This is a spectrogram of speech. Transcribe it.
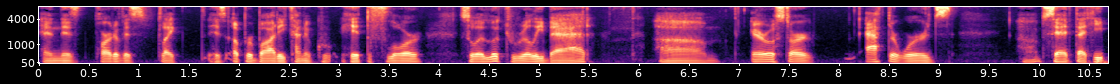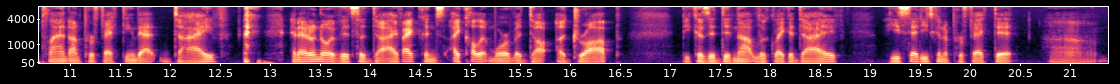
and his part of his like his upper body kind of hit the floor, so it looked really bad. Um, Aerostar afterwards um, said that he planned on perfecting that dive, and I don't know if it's a dive. I can I call it more of a do- a drop because it did not look like a dive. He said he's going to perfect it. Um,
